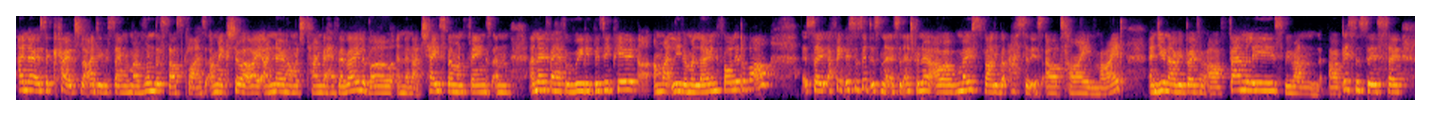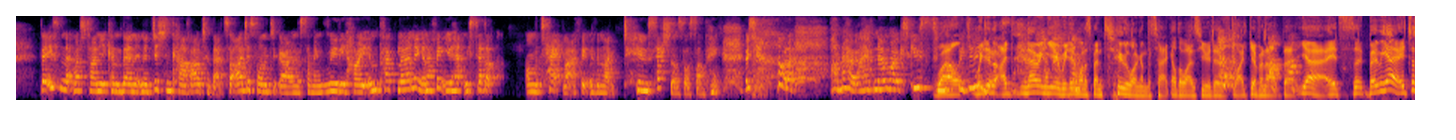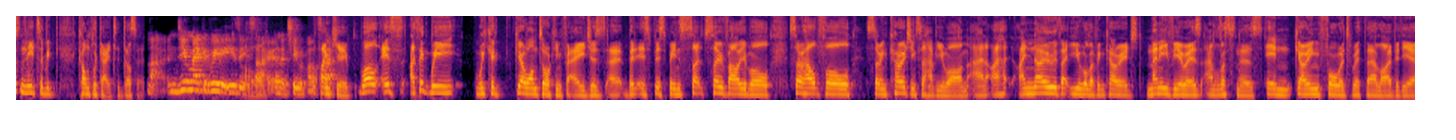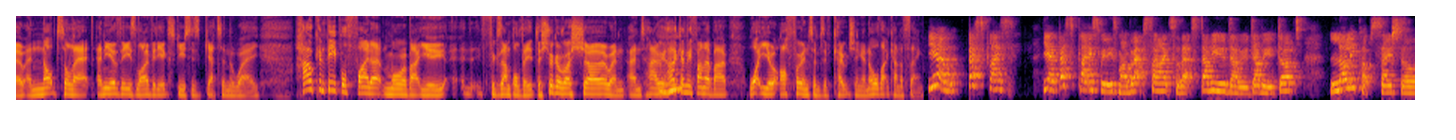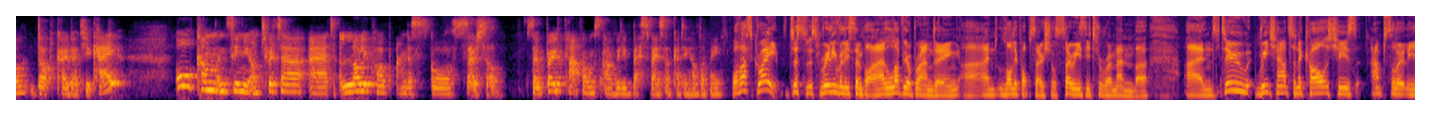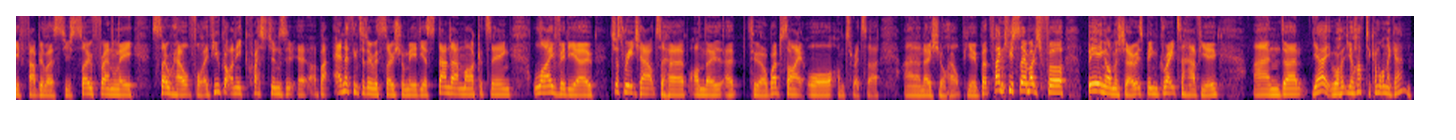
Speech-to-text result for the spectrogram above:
I know as a coach, like I do the same with my Wunderstars clients. I make sure I, I know how much time they have available, and then I chase them on things. And I know if they have a really busy period, I might leave them alone for a little while. So I think this is it, isn't it? As an entrepreneur, our most valuable asset is our time, right? And you and I, we both have our families, we run our businesses, so there isn't that much time you can then, in addition, carve out of that. So I just wanted to go in with something really high impact learning. And I think you had me set up on the tech, like I think within like two sessions or something, which I'm like, oh no, I have no more excuse to well, not be doing we didn't. I, knowing you, we didn't want to spend too long on the tech, otherwise you'd have like given up. But yeah, it's but yeah, it doesn't need to be complicated, does it? No, and you make it really easy, oh, so and achievable. Thank so. you. Well, it's I think we we could go on talking for ages, uh, but it's, it's been so, so valuable, so helpful, so encouraging to have you on. And I, I know that you will have encouraged many viewers and listeners in going forwards with their live video and not to let any of these live video excuses get in the way. How can people find out more about you? For example, the, the Sugar Rush show, and, and how, mm-hmm. how can they find out about what you offer in terms of coaching and all that kind of thing? Yeah, best place. Yeah, best place really is my website. So that's www.lollipopsocial.co.uk. Or come and see me on Twitter at lollipop underscore social. So both platforms are really best ways of getting hold of me. Well, that's great. Just it's really, really simple. And I love your branding uh, and Lollipop Social, so easy to remember. And do reach out to Nicole. She's absolutely fabulous. She's so friendly, so helpful. If you've got any questions uh, about anything to do with social media, standout marketing, live video, just reach out to her on the uh, through her website or on Twitter, and I know she'll help you. But thank you so much for being on the show. It's been great to have you. And um, yeah, you'll have to come on again.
